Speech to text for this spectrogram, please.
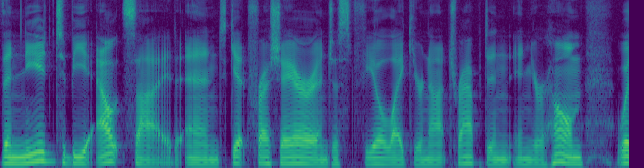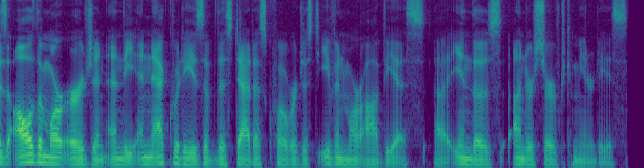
the need to be outside and get fresh air and just feel like you're not trapped in, in your home was all the more urgent. And the inequities of the status quo were just even more obvious uh, in those underserved communities.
